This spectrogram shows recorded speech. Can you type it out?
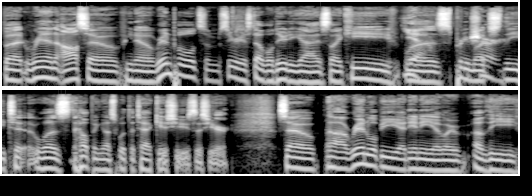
but Ren also, you know, Ren pulled some serious double duty, guys. Like he yeah, was pretty much sure. the t- was helping us with the tech issues this year. So uh, Ren will be at any of our, of the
